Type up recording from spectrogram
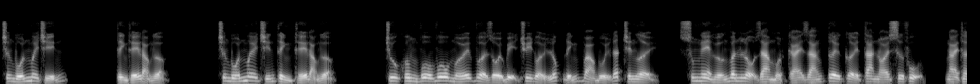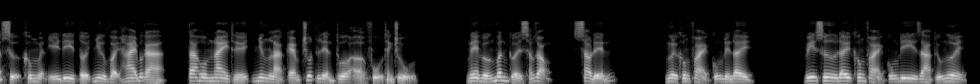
Chương bốn mươi chín, tình thế đảo ngược. Chương bốn mươi chín, tình thế đảo ngược chu không vô vô mới vừa rồi bị truy đuổi lúc đính vào bụi đất trên người sung nghe hướng vân lộ ra một cái dáng tươi cười ta nói sư phụ, ngài thật sự không nguyện ý đi tới như vậy hai bước à ta hôm nay thế nhưng là kém chút liền thua ở phủ thành chủ. Nghe hướng vân cười sáng giọng, sao đến? Ngươi không phải cũng đến đây. Vi sư đây không phải cũng đi ra cứu ngươi.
